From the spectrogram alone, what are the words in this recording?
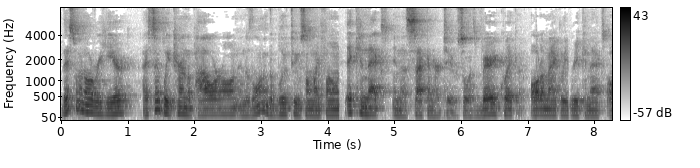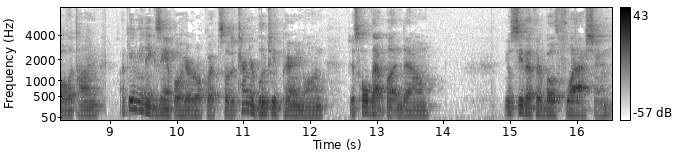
This one over here, I simply turn the power on and as long as the Bluetooth's on my phone, it connects in a second or two. So it's very quick, it automatically reconnects all the time. I'll give you an example here real quick. So to turn your Bluetooth pairing on, just hold that button down. You'll see that they're both flashing.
